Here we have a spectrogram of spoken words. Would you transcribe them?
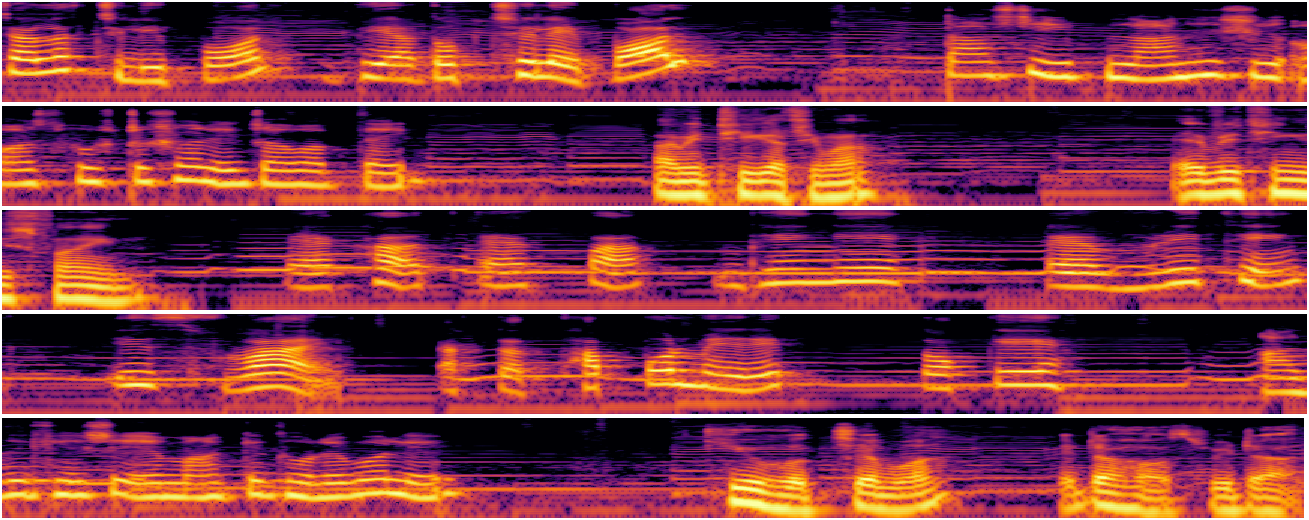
চালাচ্ছিলি বল? বেয়াদব ছেলে বল। তাসরিফ ম্লান হেসে অস্পষ্ট স্বরে জবাব দেয়। আমি ঠিক আছি মা। এভরিথিং ইজ ফাইন এক হাত এক পা ভেঙে এভরিথিং ইজ ফাইন একটা থাপ্পড় মেরে তোকে আদিল হেসে মাকে ধরে বলে কি হচ্ছে মা? এটা হসপিটাল।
